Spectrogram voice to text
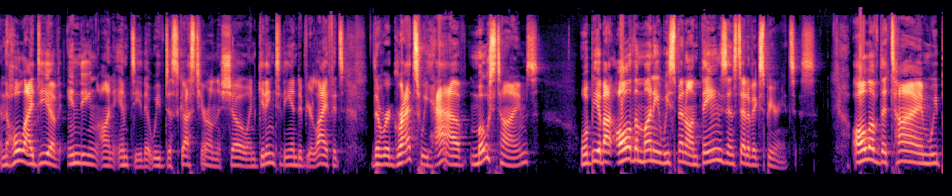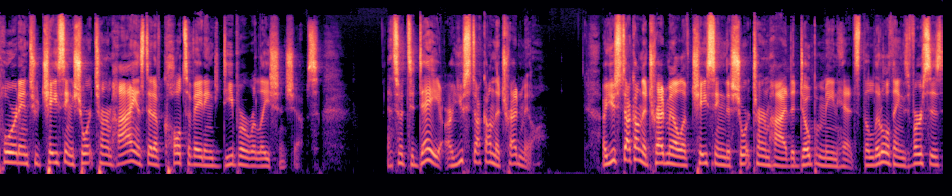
And the whole idea of ending on empty that we've discussed here on the show and getting to the end of your life, it's the regrets we have most times will be about all the money we spent on things instead of experiences. All of the time we poured into chasing short term high instead of cultivating deeper relationships. And so today, are you stuck on the treadmill? Are you stuck on the treadmill of chasing the short term high, the dopamine hits, the little things versus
